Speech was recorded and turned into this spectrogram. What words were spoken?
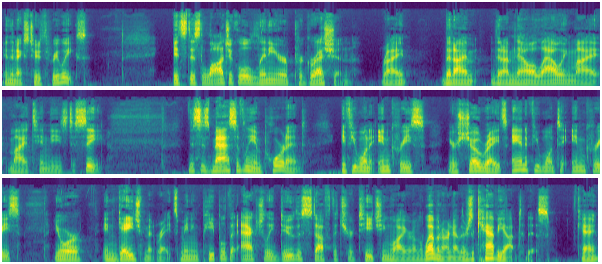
in the next two to three weeks it's this logical linear progression, right? That I'm that I'm now allowing my my attendees to see. This is massively important if you want to increase your show rates and if you want to increase your engagement rates, meaning people that actually do the stuff that you're teaching while you're on the webinar. Now there's a caveat to this, okay?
